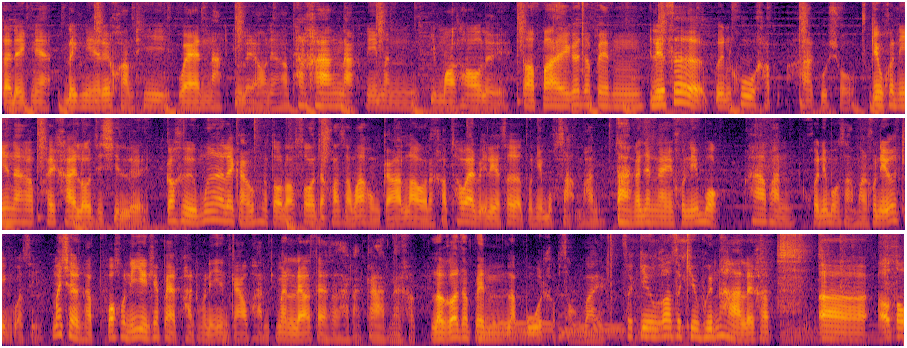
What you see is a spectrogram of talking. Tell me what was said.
แต่เด็กเนี่ยเด็กนี้ด้วยความที่แวนหนักอยู่แล้วเนี่ยครับถ้าข้างหนักนี้มันอิมมอร์ทัลเลย ต่อไปก็จะเป็นเอเซอร์ปืนคู่ครับากุโชสกิลคนนี้นะครับคล้ายๆโลจิชินเลย ก็คือเมื่อรายการคู่แข่งตัวล็อกโซนจากความสามารถของการ์ดเรานะครับถ้าแวนเป็นเอเลเซอร์ตัวนี้บวก3,000 ต่างกันยังไงคนนี้บวก 5,000 คนนี้บวก3,000 คนนี้ก็เก่งกว่าสิไม่เชิงครับ เพราะคนนี้ยืนแค่ 8,000 คนนี้ยืน 9,000 มันแล้วแต่สถานการณ์นะครับ แล้วก็จะเป็นรับบูทครับ2ใบ สกิลก็สกิลพื้นฐานเลยครับ เอ่อออโต้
